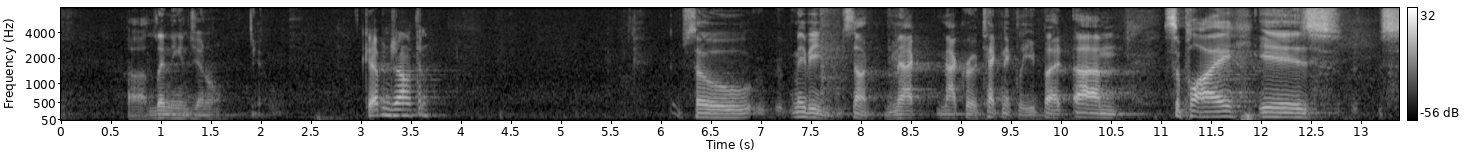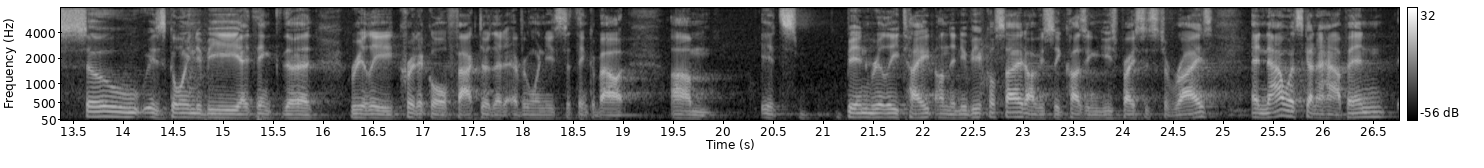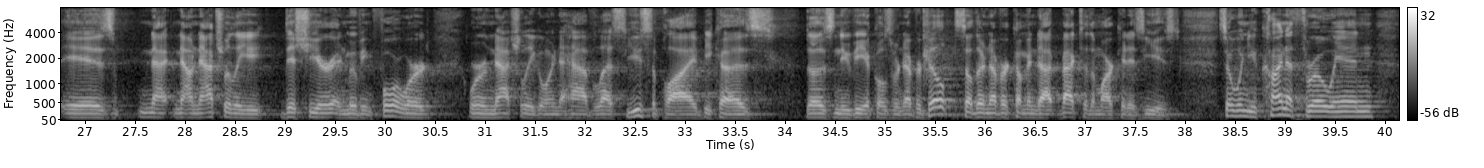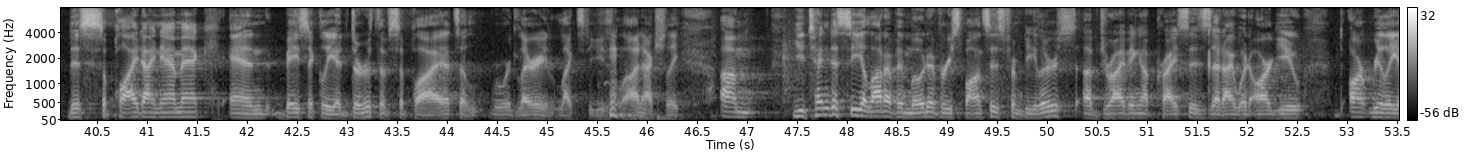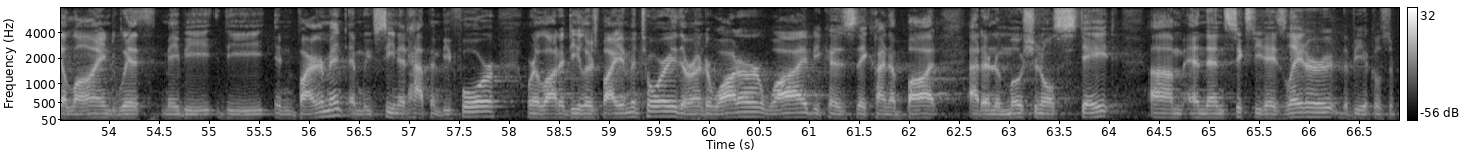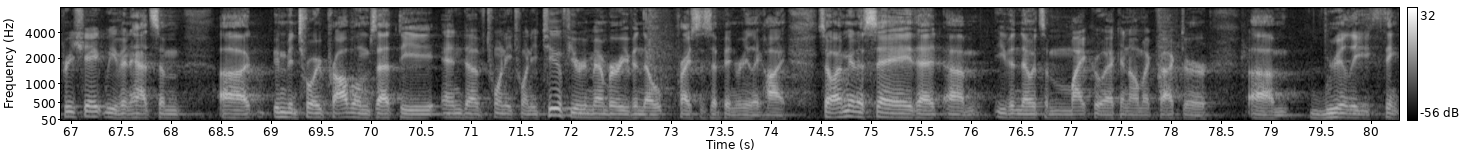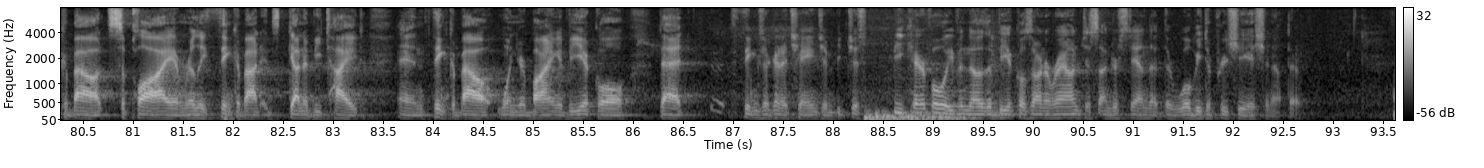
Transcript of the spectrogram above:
uh, lending in general. Yeah. Kevin, Jonathan? So maybe it's not mac- macro technically, but um, supply is so is going to be, I think, the really critical factor that everyone needs to think about. Um, it's been really tight on the new vehicle side, obviously causing used prices to rise. And now what's going to happen is now naturally this year and moving forward, we're naturally going to have less used supply because those new vehicles were never built, so they're never coming back to the market as used. So when you kind of throw in this supply dynamic and basically a dearth of supply, that's a word Larry likes to use a lot actually, um, you tend to see a lot of emotive responses from dealers of driving up prices that I would argue aren't really aligned with maybe the environment. And we've seen it happen before where a lot of dealers buy inventory, they're underwater. Why? Because they kind of bought at an emotional state. Um, and then 60 days later, the vehicles depreciate. We even had some inventory problems at the end of 2022, if you remember, even though prices have been really high. So I'm going to say that um, even though it's a microeconomic factor, um, really think about supply and really think about it's going to be tight and think about when you're buying a vehicle that things are going to change and just be careful even though the vehicles aren't around just understand that there will be depreciation out there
